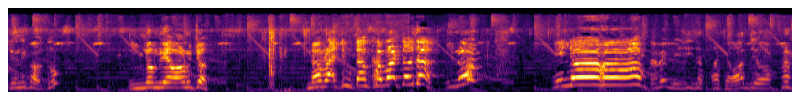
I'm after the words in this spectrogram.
તમારે જો નહીં ફાવતું. ઇન્ડોમ લેવાનું છે. નવરાત્રી તમને ખબર તો છે. ઇન્ડોમ ઇન્ડોમ તમે બીજી જફા જવા દો આ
